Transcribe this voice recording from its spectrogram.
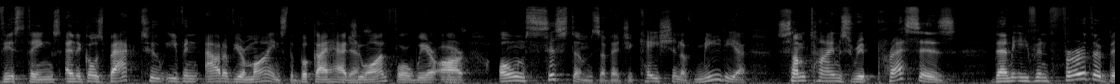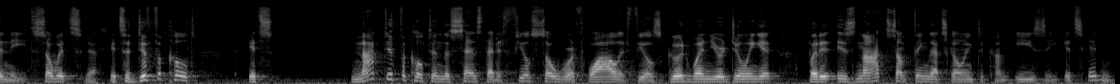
these things. And it goes back to even Out of Our Minds, the book I had you on for, where our own systems of education, of media, sometimes represses them even further beneath. So it's Yes. it's a difficult, it's not difficult in the sense that it feels so worthwhile, it feels good when you're doing it, but it is not something that's going to come easy. It's hidden.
